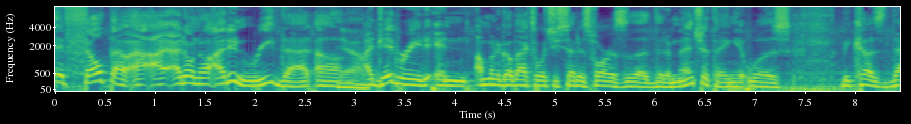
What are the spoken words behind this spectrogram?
It felt that I, I- I don't know. I didn't read that. Um, Yeah. I did read, and I'm going to go back to what you said as far as the, the dementia thing. It was because that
